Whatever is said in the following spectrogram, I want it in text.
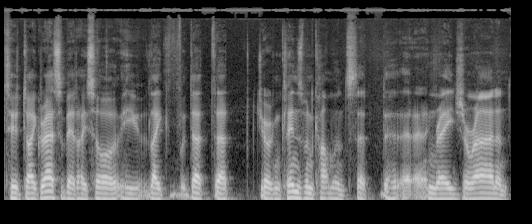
to digress a bit, I saw he like that that Jurgen Klinsmann comments that uh, enraged Iran and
